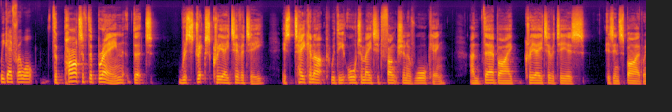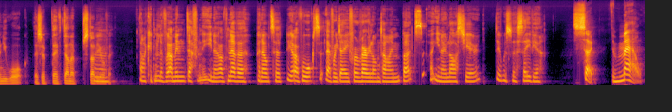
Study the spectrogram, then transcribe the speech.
we go for a walk. the part of the brain that restricts creativity is taken up with the automated function of walking, and thereby creativity is is inspired when you walk. There's a they've done a study of it. I couldn't live with. I mean, definitely, you know, I've never been able to. You know, I've walked every day for a very long time, but uh, you know, last year it was a savior. So, Mel,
